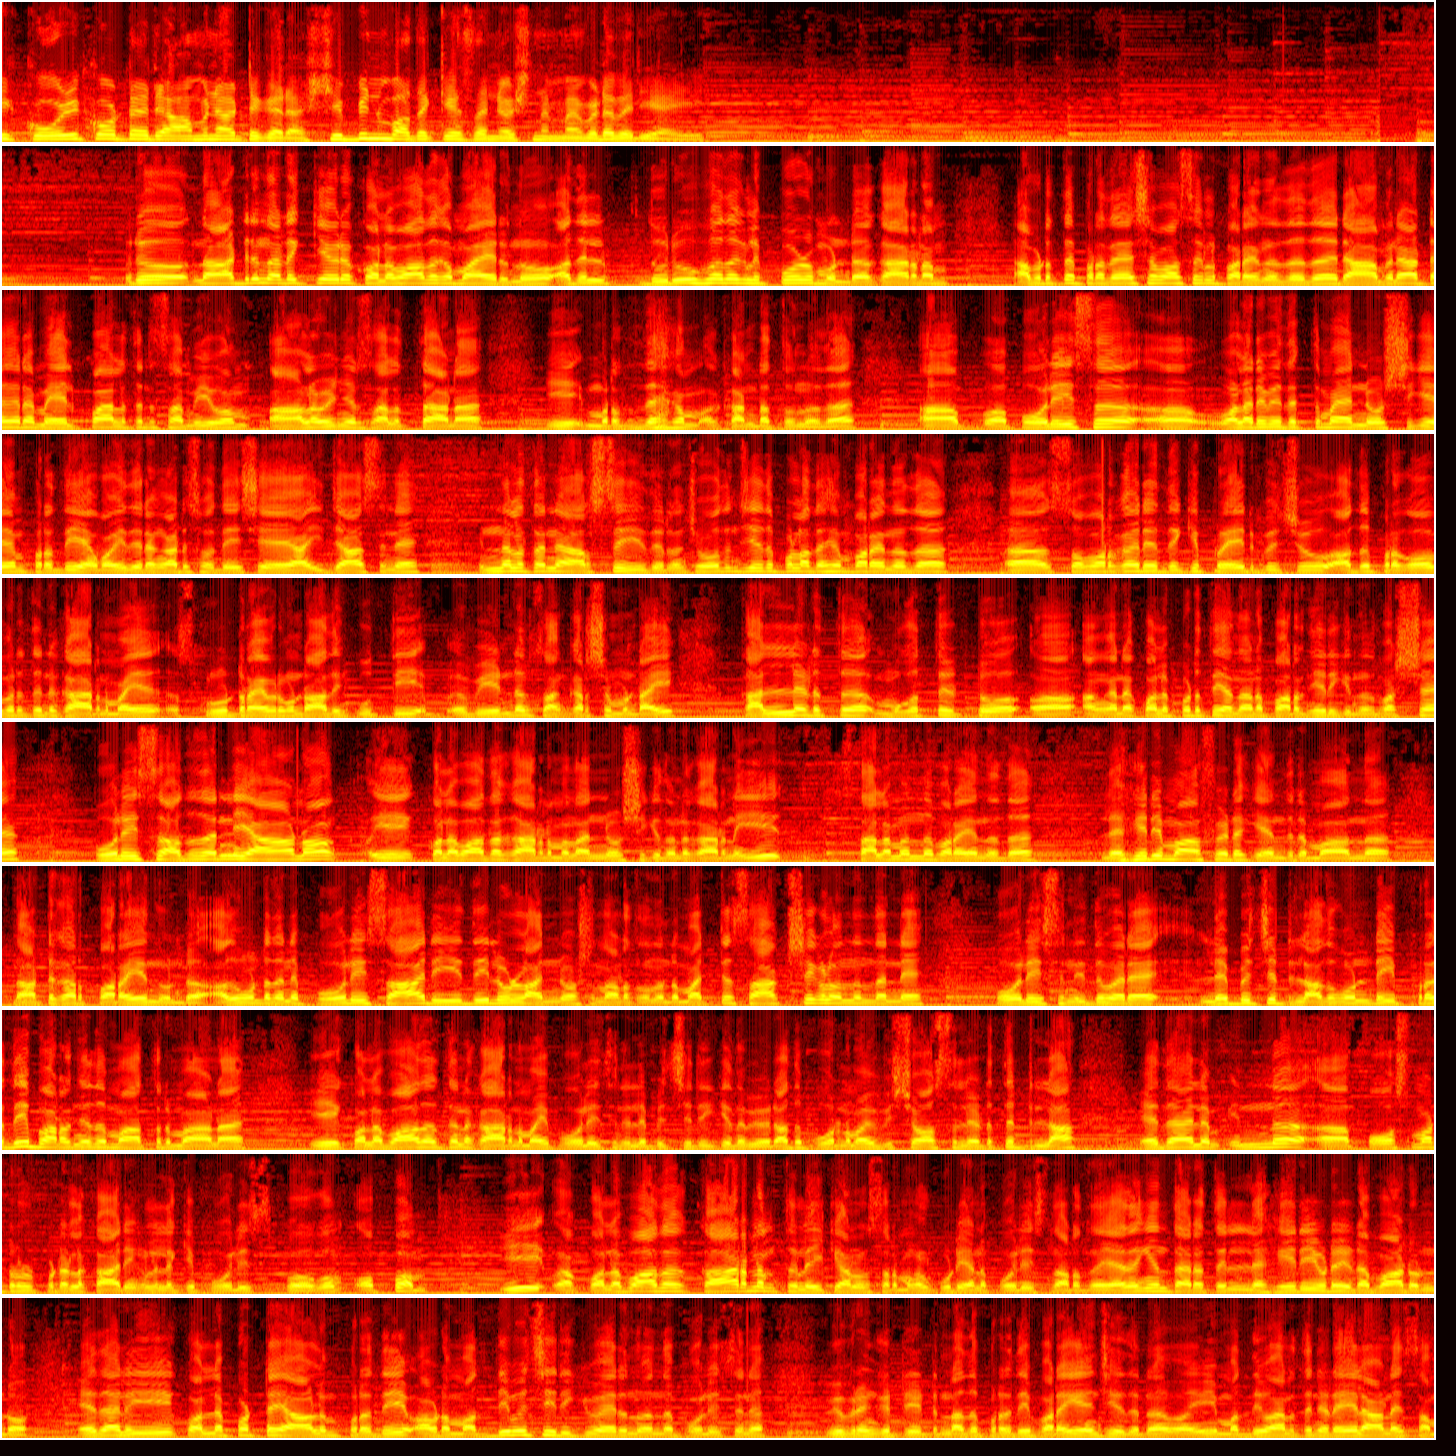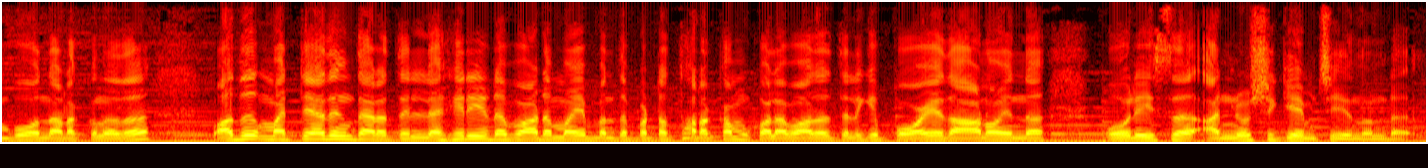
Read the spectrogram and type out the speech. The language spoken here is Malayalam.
ഈ കോഴിക്കോട്ടെ രാമനാട്ടുകര ഷിബിൻ വധക്കേസ് അന്വേഷണം എവിടെ വരെയായി? ഒരു നാടിന് നടക്കിയ ഒരു കൊലപാതകമായിരുന്നു. അതിൽ ദുരൂഹതകൾ ഇപ്പോഴുമുണ്ട്. കാരണം അവിടുത്തെ പ്രദേശവാസികൾ പറയുന്നത് ഇത് രാമനാട്ടുകര മേൽപ്പാലത്തിന് സമീപം ആളൊഴിഞ്ഞ സ്ഥലത്താണ് ഈ മൃതദേഹം കണ്ടെത്തുന്നത്. പോലീസ് വളരെ വിദഗ്ധമായി അന്വേഷിക്കുകയും പ്രതിയെ വൈദ്യരങ്ങാട് സ്വദേശിയായ ഇജാസിനെ ഇന്നലെ തന്നെ അറസ്റ്റ് ചെയ്തിരുന്നു. ചോദ്യം ചെയ്തപ്പോൾ അദ്ദേഹം പറയുന്നത് സ്വവർഗരതിക്ക് പ്രേരിപ്പിച്ചു. അത് പ്രകോപനത്തിന് കാരണമായി സ്ക്രൂ ഡ്രൈവർ കൊണ്ട് ആദ്യം കുത്തി വീണ്ടും സംഘർഷമുണ്ടായി. കല്ലെടുത്ത് മുഖത്തിട്ടു അങ്ങനെ കൊലപ്പെടുത്തി എന്നാണ് പറഞ്ഞിരിക്കുന്നത്. പക്ഷേ പോലീസ് അതുതന്നെയാണോ ഈ കൊലപാതക കാരണമെന്ന് അന്വേഷിക്കുന്നുണ്ട്. കാരണം ഈ സ്ഥലമെന്ന് പറയുന്നത് ലഹരി മാഫിയയുടെ കേന്ദ്രമാണെന്ന് നാട്ടുകാർ പറയുന്നുണ്ട്. അതുകൊണ്ട് തന്നെ പോലീസ് ആ രീതിയിലുള്ള അന്വേഷണം നടത്തുന്നുണ്ട്. മറ്റ് സാക്ഷികളൊന്നും തന്നെ പോലീസിന് ഇതുവരെ ലഭിച്ചിട്ടില്ല. അതുകൊണ്ട് ഈ പ്രതി പറഞ്ഞത് മാത്രമാണ് ഈ കൊലപാതകത്തിന് കാരണമായി പോലീസിന് ലഭിച്ചിരിക്കുന്ന വിവരം. അത് പൂർണമായി വിശ്വാസത്തിലെടുത്തിട്ടില്ല ഏതായാലും ഇന്ന് പോസ്റ്റ്മോർട്ടം ഉൾപ്പെടെയുള്ള കാര്യങ്ങളിലേക്ക് പോലീസ് പോകും. ഒപ്പം ഈ കൊലപാതക കാരണം തെളിയിക്കാനുള്ള ശ്രമങ്ങൾ കൂടിയാണ് പോലീസ് നടത്തുന്നത്. ഏതെങ്കിലും തരത്തിൽ ലഹരിയുടെ ഇടപാടുണ്ടോ? ഏതായാലും ഈ കൊല്ലപ്പെട്ടയാളും പ്രതിയും അവിടെ മദ്യപിച്ചിരിക്കുമായിരുന്നു എന്ന് പോലീസിന് വിവരം കിട്ടിയിട്ടുണ്ട്. അത് പ്രതി പറയുകയും ചെയ്തിട്ടുണ്ട്. ഈ മദ്യപാനത്തിനിടയിലാണ് ഈ സംഭവം നടക്കുന്നത്. അത് മറ്റേതെങ്കിലും തരത്തിൽ ലഹരി ഇടപാടുമായി ബന്ധപ്പെട്ട തർക്കം കൊലപാതകത്തിലേക്ക് പോയതാണോ എന്ന് പോലീസ് അന്വേഷിക്കുകയും ചെയ്യുന്നുണ്ട്.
